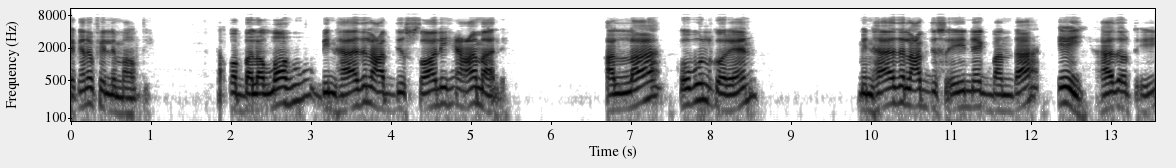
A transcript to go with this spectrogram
এখানে ফেলে মাদি। تقبل الله من هذا العبد الصالح عمله. الله قبول করেন من هذا العبد এই নেক বান্দা এই হযরত এই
